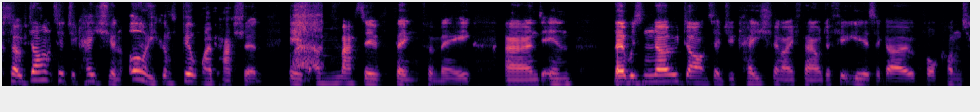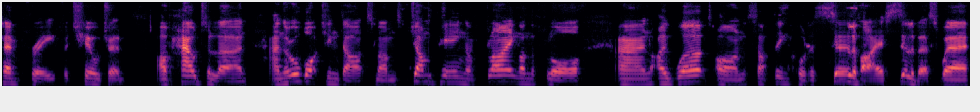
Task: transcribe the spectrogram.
so dance education. Oh, you can feel my passion is a massive thing for me, and in there was no dance education I found a few years ago for contemporary for children of how to learn, and they're all watching dance mums jumping and flying on the floor and I worked on something called a syllabi, a syllabus, where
